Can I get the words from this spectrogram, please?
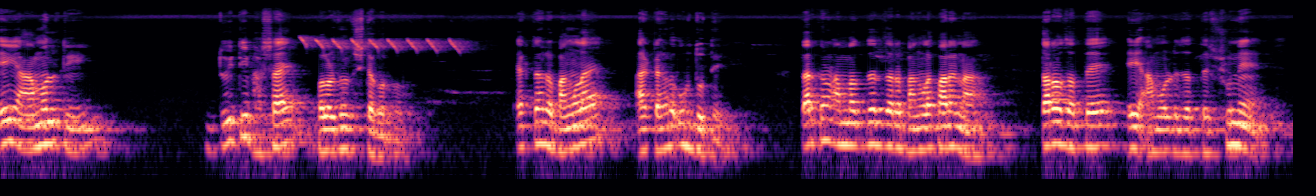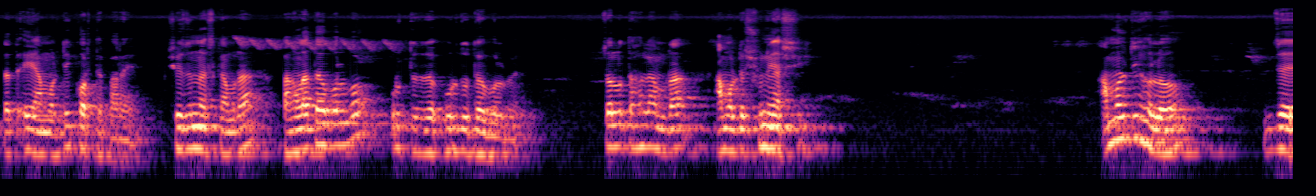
এই আমলটি দুইটি ভাষায় বলার জন্য চেষ্টা করব। একটা হলো বাংলায় আর একটা হলো উর্দুতে। তার কারণ আমাদের যারা বাংলা পারে না, তারাও যাতে এই আমলটি যাতে শুনে, যাতে এই আমলটি করতে পারে। সেই জন্য আজকে আমরা বাংলাতেও বলব, উর্দুতে, উর্দুতেও বলবে। চলো তাহলে আমরা আমলটি শুনে আসি। আমলটি হলো যে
